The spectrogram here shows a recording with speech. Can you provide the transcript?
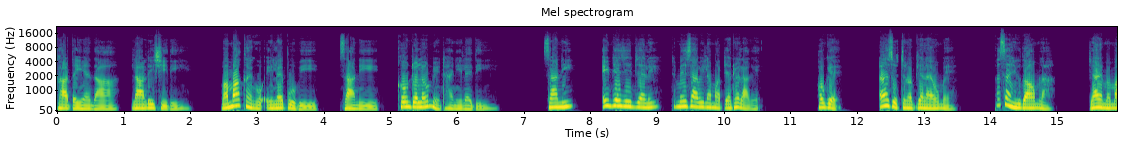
ခါတရံသာလာလိရှိသည် မမခိုင်ကိုအိမ်လိုက်ပို့ပြီးဇာနီခုံတလုံးတွင်ထိုင်နေလိုက်သည်ဇာနီအိမ်ပြန်ချင်းပြန်လေထမင်းစားပြီးလောက်မှပြန်ထွက်လာခဲ့ဟုတ်ကဲ့အဲ့ဒါဆိုကျွန်တော်ပြန်လိုက်အောင်မယ်ပတ်စံယူသွားအောင်မလားရတယ်မမ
